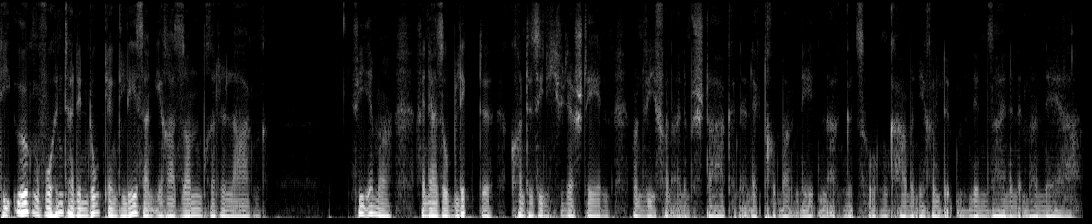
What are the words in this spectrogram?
die irgendwo hinter den dunklen Gläsern ihrer Sonnenbrille lagen. Wie immer, wenn er so blickte, konnte sie nicht widerstehen, und wie von einem starken Elektromagneten angezogen kamen ihre Lippen den seinen immer näher.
